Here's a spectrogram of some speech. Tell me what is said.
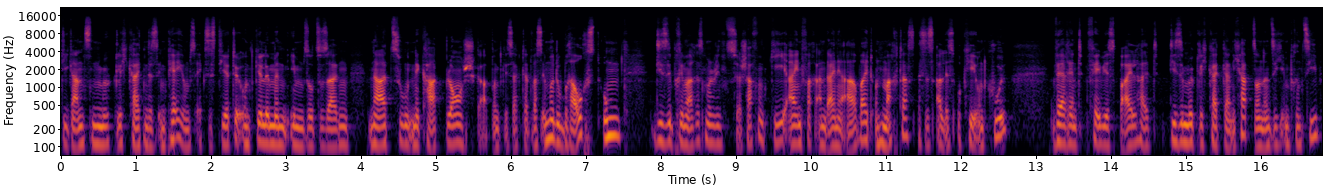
die ganzen Möglichkeiten des Imperiums existierte und Gilliman ihm sozusagen nahezu eine carte blanche gab und gesagt hat, was immer du brauchst, um diese Primaris Marines zu erschaffen, geh einfach an deine Arbeit und mach das, es ist alles okay und cool. Während Fabius Bile halt diese Möglichkeit gar nicht hat, sondern sich im Prinzip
